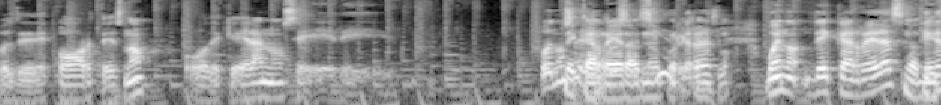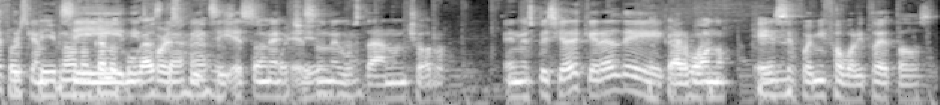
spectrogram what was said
pues, de deportes, ¿no? O de que eran, no sé, de... Pues, no de sé, carreras, cosas- ¿no? sí, de Por carreras. ejemplo. Bueno, de carreras, Need fíjate for que Speed, ¿no? sí, Nunca los Need for jugaste, Speed, ajá, sí, esos me, esos chidos, me gustaban un chorro. En especial el que era el de Carbono. carbono. Ese fue mi favorito de todos.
